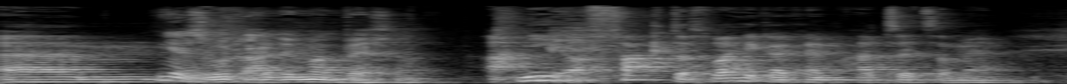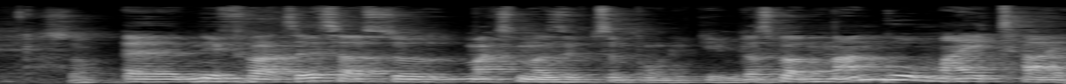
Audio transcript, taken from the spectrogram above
Ähm, Ja, es wird halt immer besser. ach nee, ach fuck, das war hier gar kein Hartsetzer mehr. Ach so. Äh, nee, für Hartsetzer hast du maximal 17 Punkte gegeben. Das war Mango Mai Tai.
